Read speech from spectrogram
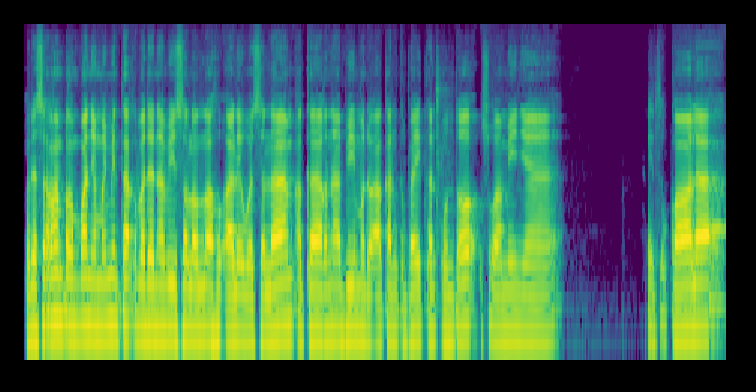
ada seorang perempuan yang meminta kepada Nabi Shallallahu Alaihi Wasallam agar Nabi mendoakan kebaikan untuk suaminya. Itu kala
